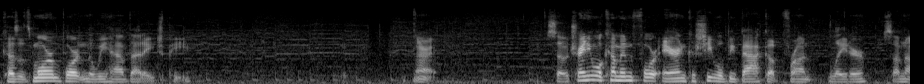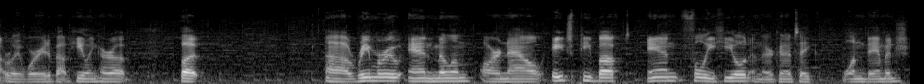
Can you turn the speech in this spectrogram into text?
because it's more important that we have that HP. Alright. So Training will come in for Aaron because she will be back up front later, so I'm not really worried about healing her up. But uh, Rimuru and Milim are now HP buffed and fully healed, and they're going to take one damage,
